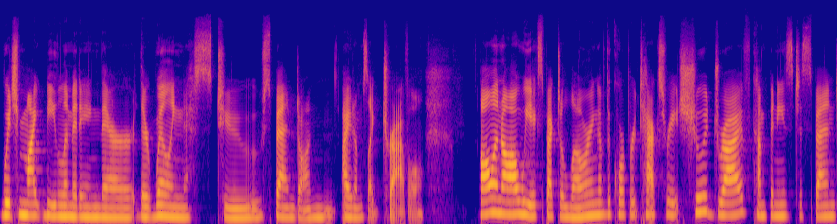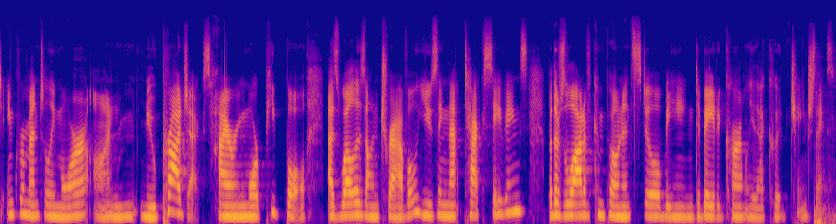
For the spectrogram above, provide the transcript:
which might be limiting their, their willingness to spend on items like travel. All in all, we expect a lowering of the corporate tax rate should drive companies to spend incrementally more on new projects, hiring more people, as well as on travel using that tax savings. But there's a lot of components still being debated currently that could change things.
